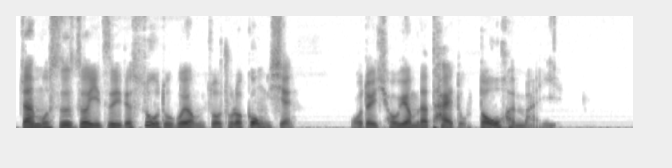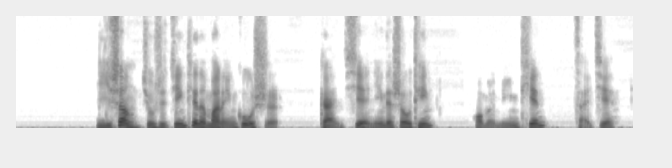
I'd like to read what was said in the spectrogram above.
詹姆斯则以自己的速度为我们做出了贡献，我对球员们的态度都很满意。以上就是今天的曼联故事，感谢您的收听，我们明天再见。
